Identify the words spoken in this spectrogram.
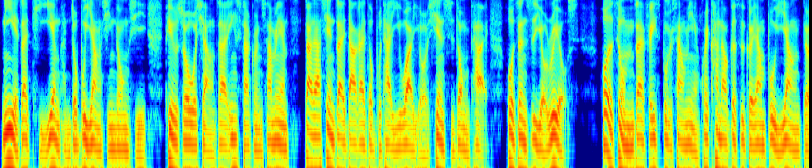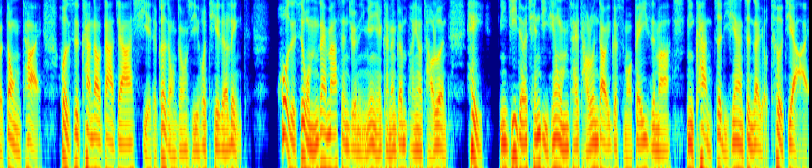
你也在体验很多不一样的新东西。譬如说，我想在 Instagram 上面，大家现在大概都不太意外有现实动态，或者是有 Reels。或者是我们在 Facebook 上面会看到各式各样不一样的动态，或者是看到大家写的各种东西或贴的 link，或者是我们在 Messenger 里面也可能跟朋友讨论，嘿。你记得前几天我们才讨论到一个什么杯子吗？你看这里现在正在有特价哎，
